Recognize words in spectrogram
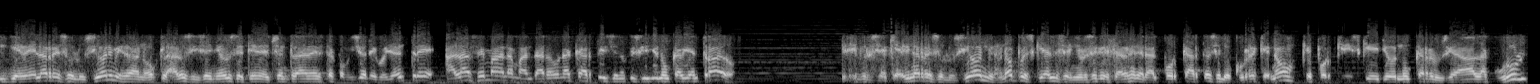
y llevé la resolución y me dijeron, no, claro, sí señor, usted tiene derecho a entrar en esta comisión. Digo, yo entré a la semana, mandaron una carta diciendo que sí, yo nunca había entrado. Y dije, pero si aquí hay una resolución, me dijo, no, pues que al señor secretario general por carta se le ocurre que no, que porque es que yo nunca renuncié a la curul,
